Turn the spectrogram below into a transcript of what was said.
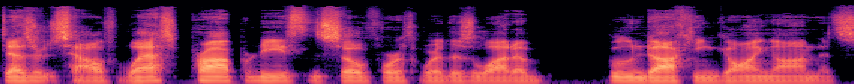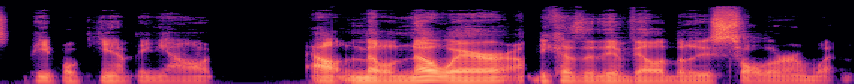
desert southwest properties and so forth, where there's a lot of boondocking going on. That's people camping out out in the middle of nowhere because of the availability of solar and whatnot.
